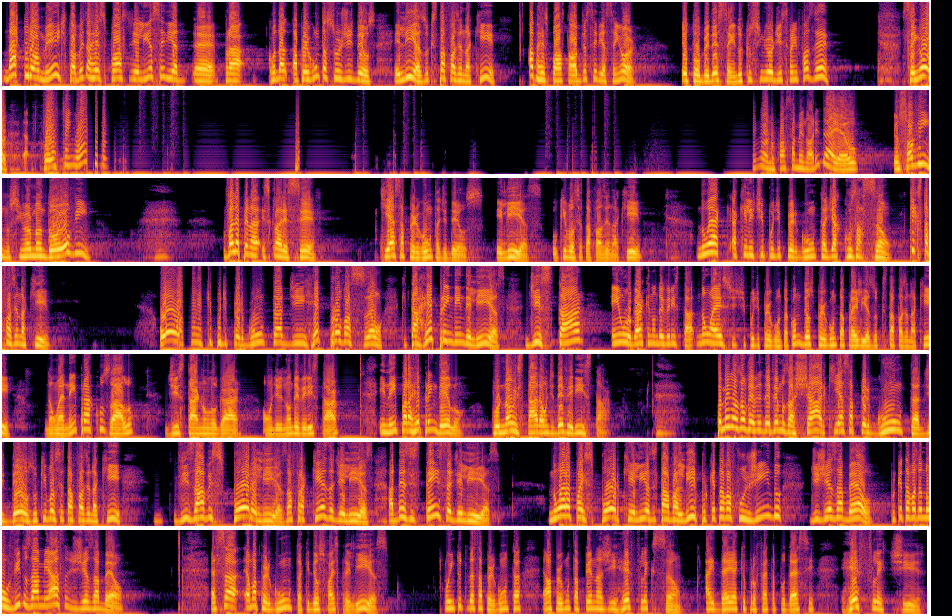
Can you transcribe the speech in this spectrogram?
naturalmente, talvez a resposta de Elias seria é, para quando a, a, pergunta surge de Deus, Elias, o que está fazendo aqui? A resposta óbvia seria, Senhor, eu estou obedecendo o que o Senhor disse para mim fazer. Senhor, foi o Senhor que Senhor, não faço a menor ideia. Eu, eu só vim. O Senhor mandou, eu vim. Vale a pena esclarecer que essa pergunta de Deus, Elias, o que você está fazendo aqui, não é aquele tipo de pergunta de acusação. O que, você está fazendo aqui? Ou aquele tipo de pergunta de reprovação, que está repreendendo Elias de estar em um lugar que não deveria estar. Não é esse tipo de pergunta. Quando Deus pergunta para Elias o que está fazendo aqui, não é nem para acusá-lo de estar num lugar onde ele não deveria estar, e nem para repreendê-lo por não estar onde deveria estar. Também nós não devemos achar que essa pergunta de Deus, o que você está fazendo aqui, visava expor Elias, a fraqueza de Elias, a desistência de Elias. Não era para expor que Elias estava ali porque estava fugindo de Jezabel, porque estava dando ouvidos à ameaça de Jezabel. Essa é uma pergunta que Deus faz para Elias. O intuito dessa pergunta é uma pergunta apenas de reflexão. A ideia é que o profeta pudesse refletir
